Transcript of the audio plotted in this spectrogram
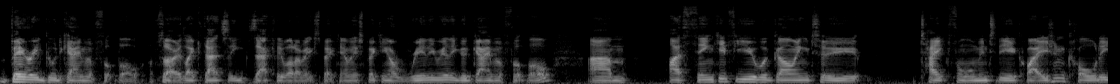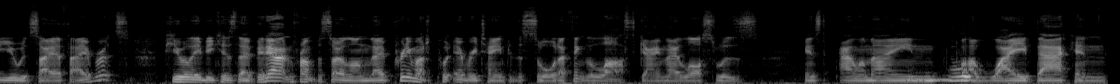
very good game of football. I'm sorry, like that's exactly what I'm expecting. I'm expecting a really, really good game of football. Um, I think if you were going to take form into the equation, Calder you would say are favourites purely because they've been out in front for so long. They've pretty much put every team to the sword. I think the last game they lost was against Alamein Well- way back, and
